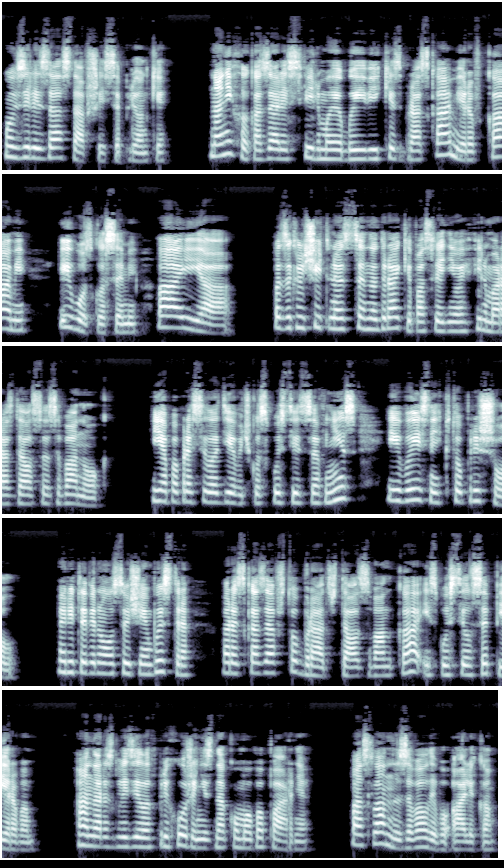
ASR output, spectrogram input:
мы взялись за оставшиеся пленки. На них оказались фильмы-боевики с бросками, рывками и возгласами «Ай-я!». Под заключительную сцену драки последнего фильма раздался звонок. Я попросила девочку спуститься вниз и выяснить, кто пришел. Рита вернулась очень быстро, рассказав, что брат ждал звонка и спустился первым. Она разглядела в прихожей незнакомого парня. Аслан называл его Аликом.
